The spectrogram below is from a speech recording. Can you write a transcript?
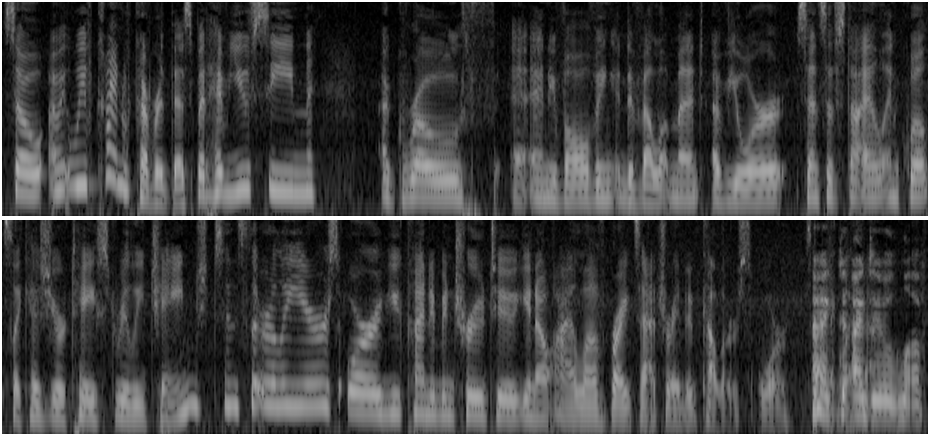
So, I mean, we've kind of covered this, but have you seen a growth and evolving and development of your sense of style in quilts? Like, has your taste really changed since the early years, or have you kind of been true to, you know, I love bright saturated colors, or I, like I do love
